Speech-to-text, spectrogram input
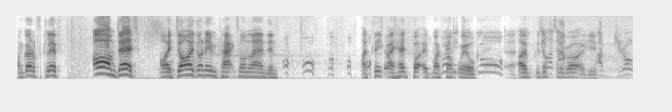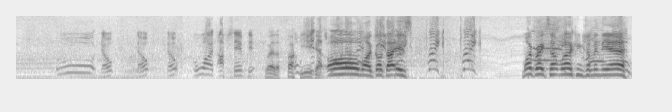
I'm going off the cliff. Oh, I'm dead. I died on impact on landing. Oh, I think I headbutted my Where front wheel. I was off to the right of you. I've dropped. Oh, nope, nope, nope. Oh, I- I've saved it. Where the fuck oh, are you shit, going? that's water down Oh my god, Shit, that brake, is. Brake, brake. My brakes aren't working 'cause I'm in the air. Oh,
